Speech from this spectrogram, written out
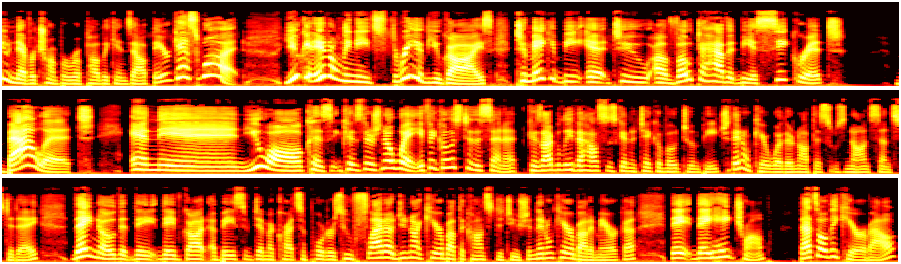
you never Trumper Republicans out there, guess what? You can. It only needs three of you guys to make it be it to uh, vote to have it be a secret ballot and then you all because because there's no way if it goes to the senate because i believe the house is going to take a vote to impeach they don't care whether or not this was nonsense today. They know that they they've got a base of democrat supporters who flat out do not care about the constitution. They don't care about america. They they hate trump. That's all they care about.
